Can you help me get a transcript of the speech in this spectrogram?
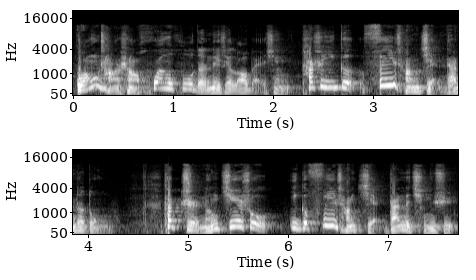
广场上欢呼的那些老百姓，他是一个非常简单的动物，他只能接受一个非常简单的情绪，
